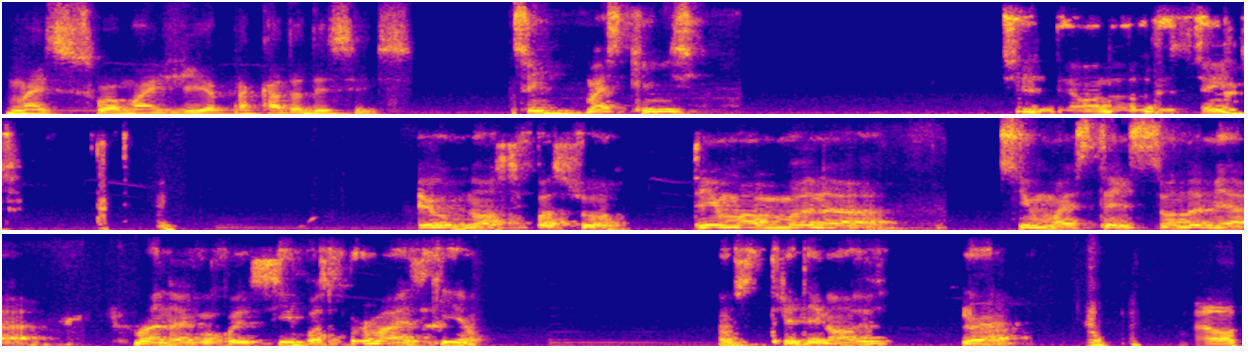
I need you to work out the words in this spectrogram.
mais sua magia para cada D6. Sim, mais 15. Se der um dado decente. Eu, nossa, passou. Tem uma mana. Sim, uma extensão da minha mana, alguma coisa assim. Posso pôr mais aqui? ó? Uns 39? Não. Não.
